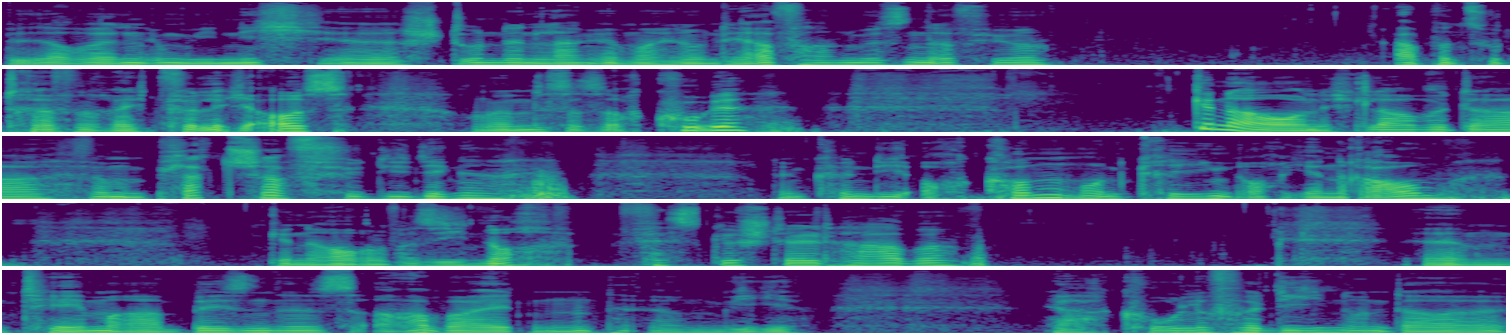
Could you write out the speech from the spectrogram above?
will aber irgendwie nicht äh, stundenlang immer hin und her fahren müssen dafür. Ab und zu treffen reicht völlig aus und dann ist das auch cool. Genau, und ich glaube, da, wenn man Platz schafft für die Dinge, dann können die auch kommen und kriegen auch ihren Raum. Genau, und was ich noch festgestellt habe, ähm, Thema Business, Arbeiten, irgendwie ja, Kohle verdienen und da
